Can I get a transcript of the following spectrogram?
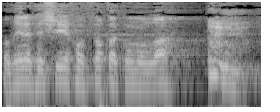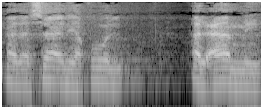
فضيلة الشيخ وفقكم الله. هذا سائل يقول العامي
